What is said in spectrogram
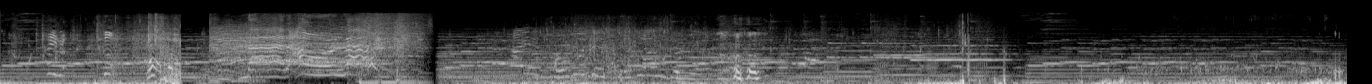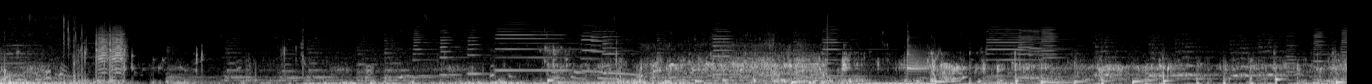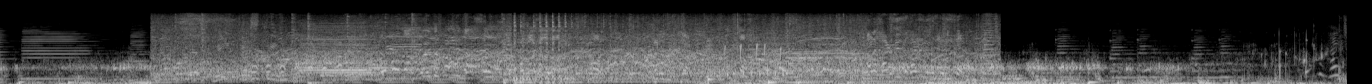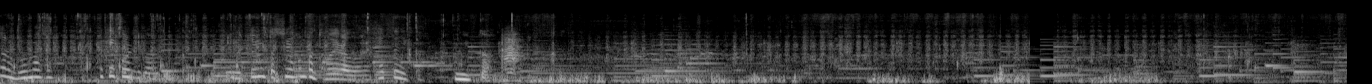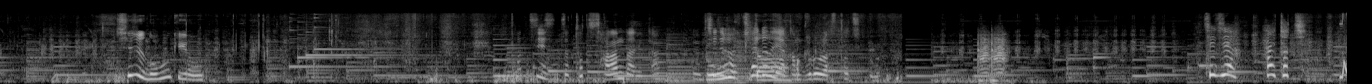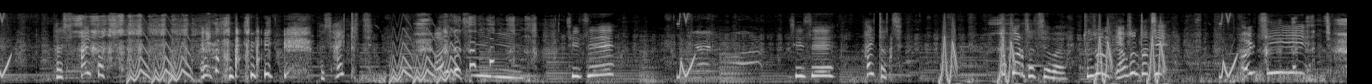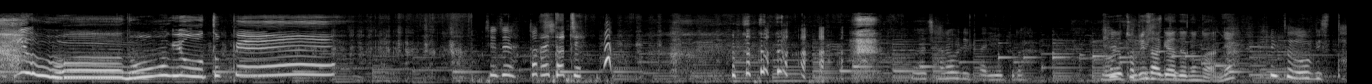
하이로, 고! 하이로 저번에 죄송한데 하이처럼 물 마셔. 걸리지 말고. 좀 이따 수영 한 번 더 해라, 너네. 해 뜨니까. 그니까. 치즈 너무 귀여워. 터치 진짜 터치 잘한다니까. 웃기다. 최근에 약간 물어라서 터치. 치즈야, high touch. 다시 high touch. 다시 high touch. 옳지. 치즈. 치즈, high touch. 똑바로 터치해봐요. 두 손, 양손 터치. 옳지. 유. 와, 너무 귀여워. 어떡해. 치즈, 터치. 터치. 잘 어울린다, 이 얘들아. 너네 둘이 사귀어야 되는 거 아니야? 필터 너무 비슷하.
